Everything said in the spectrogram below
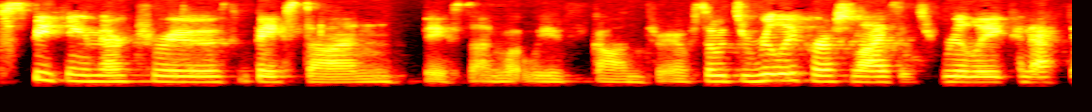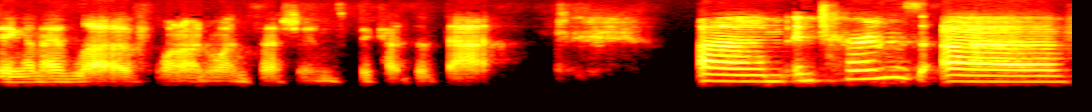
speaking their truth based on based on what we've gone through. So it's really personalized, it's really connecting, and I love one-on-one sessions because of that. Um, in terms of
